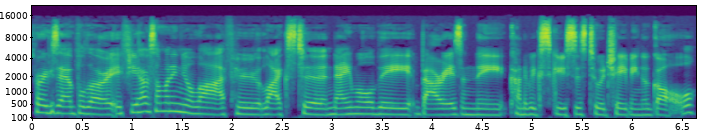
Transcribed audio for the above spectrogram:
For example, though, if you have someone in your life who likes to name all the barriers and the kind of excuses to achieving a goal,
